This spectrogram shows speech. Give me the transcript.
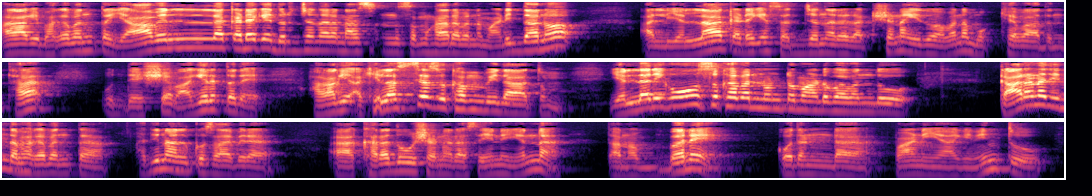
ಹಾಗಾಗಿ ಭಗವಂತ ಯಾವೆಲ್ಲ ಕಡೆಗೆ ದುರ್ಜನರ ಸಂಹಾರವನ್ನು ಮಾಡಿದ್ದಾನೋ ಅಲ್ಲಿ ಎಲ್ಲಾ ಕಡೆಗೆ ಸಜ್ಜನರ ರಕ್ಷಣೆ ಇದು ಅವನ ಮುಖ್ಯವಾದಂತಹ ಉದ್ದೇಶವಾಗಿರುತ್ತದೆ. ಹಾಗಾಗಿ ಅಖಿಲಸ್ಯ ಸುಖಂ ವಿದಾತುಂ. ಎಲ್ಲರಿಗೂ ಸುಖವನ್ನುಂಟು ಮಾಡುವ ಒಂದು ಕಾರಣದಿಂದ ಭಗವಂತ ಹದಿನಾಲ್ಕು ಸಾವಿರ, ಆ, ಖರದೂಷಣರ ಸೇನೆಯನ್ನ ತಾನೊಬ್ಬನೇ ಕೋದಂಡ ಪಾಣಿಯಾಗಿ ನಿಂತು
